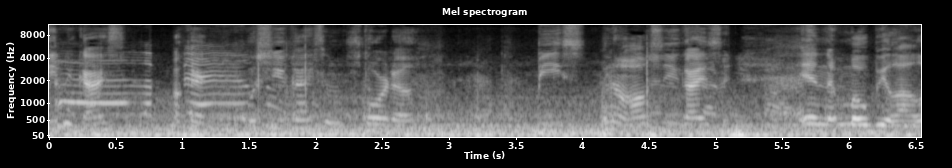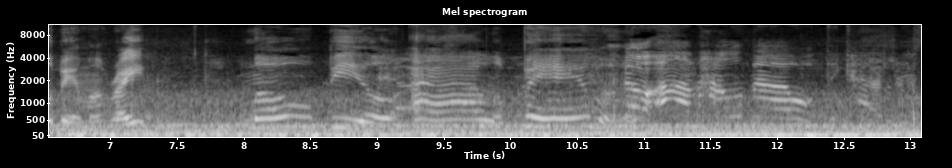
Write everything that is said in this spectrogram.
Home. You guys? Okay, we'll see you guys in Florida. Beast. No, I'll see you guys in Mobile, Alabama, right? Mobile, Alabama. No, um, how about the capital?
